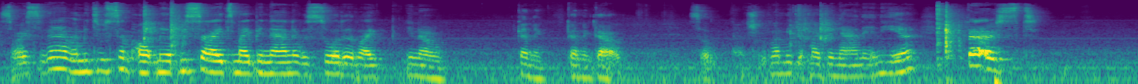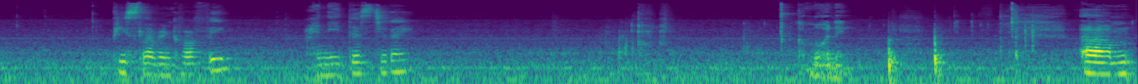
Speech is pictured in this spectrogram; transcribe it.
So I said, ah, let me do some oatmeal. Besides, my banana was sort of like, you know, gonna gonna go. So let me get my banana in here first. Peace, love, and coffee. I need this today. Good morning. Um,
